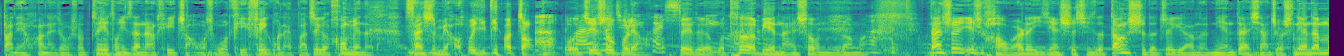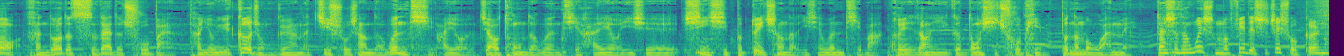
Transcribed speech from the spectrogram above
打电话来着，我说这些东西在哪儿可以找？我说我可以飞过来，把这个后面的三十秒我一定要找到，我接受不了对对，我特别难受，你知道吗？但是也是好玩的一件事情，在当时的这样的年代下，九十年代末，很多的磁带的出版，它由于各种各样的技术上的问题，还有交通的问题，还有一些信息不对称的一些问题吧，会让一个东西出品不那么完美。但是它为什么非得是这首歌呢？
